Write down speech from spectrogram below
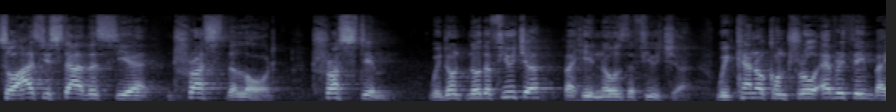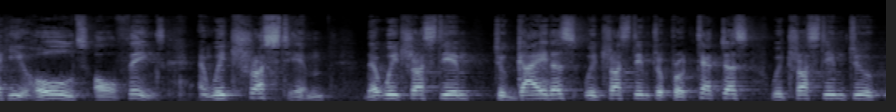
So as you start this year, trust the Lord. Trust Him. We don't know the future, but He knows the future. We cannot control everything, but He holds all things. And we trust Him, that we trust Him to guide us, we trust Him to protect us, we trust Him to,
